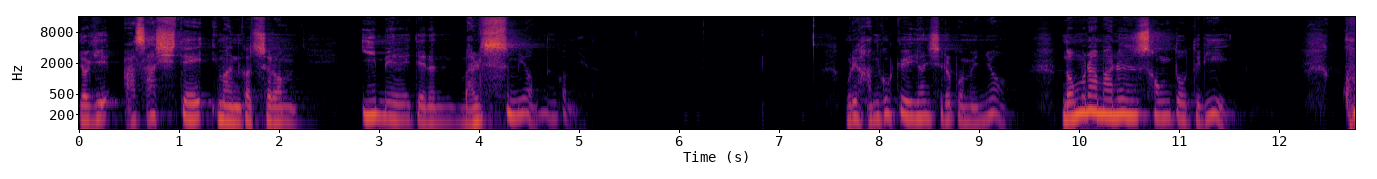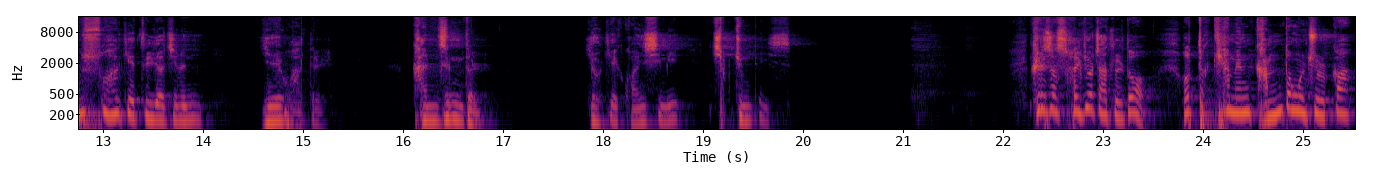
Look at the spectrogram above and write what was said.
여기 아사 시대에 임한 것처럼 임해야 되는 말씀이 없는 겁니다. 우리 한국 교회 현실을 보면요. 너무나 많은 성도들이 구수하게 들려지는 예화들, 간증들, 여기에 관심이 집중되어 있습니다. 그래서 설교자들도 어떻게 하면 감동을 줄까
